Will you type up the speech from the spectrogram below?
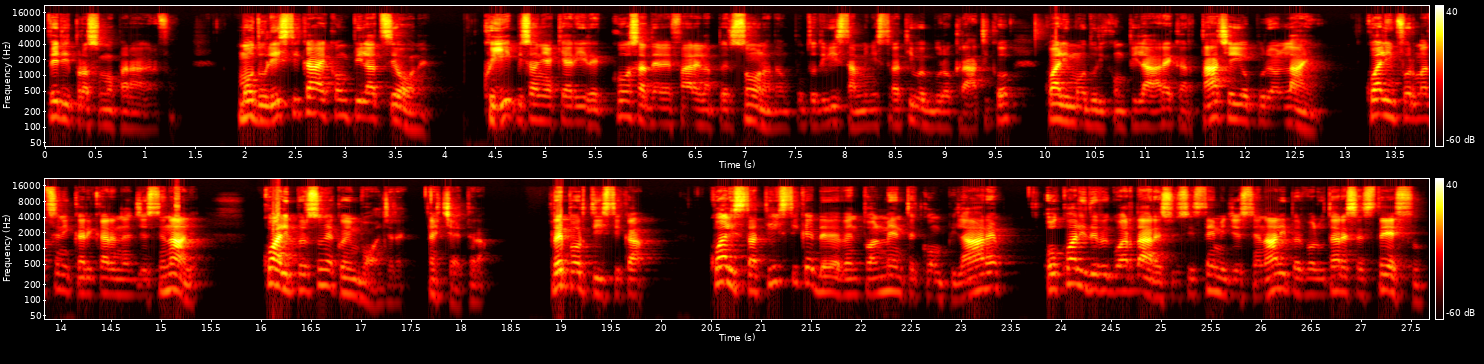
Vedi il prossimo paragrafo. Modulistica e compilazione. Qui bisogna chiarire cosa deve fare la persona da un punto di vista amministrativo e burocratico quali moduli compilare, cartacei oppure online, quali informazioni caricare nel gestionale, quali persone coinvolgere, eccetera. Reportistica, quali statistiche deve eventualmente compilare o quali deve guardare sui sistemi gestionali per valutare se stesso,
